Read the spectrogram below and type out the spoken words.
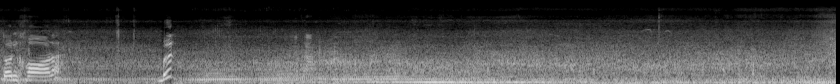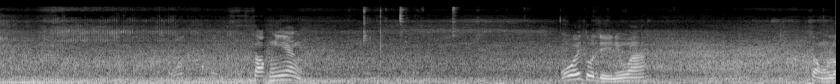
โดนคอแล้วบึ๊ดซอกเงี้ยง โอ้ย ตัวดีนี่วะสองโล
